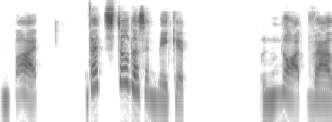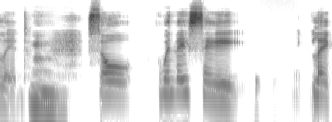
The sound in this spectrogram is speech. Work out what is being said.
but that still doesn't make it not valid. Mm. So when they say, like,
